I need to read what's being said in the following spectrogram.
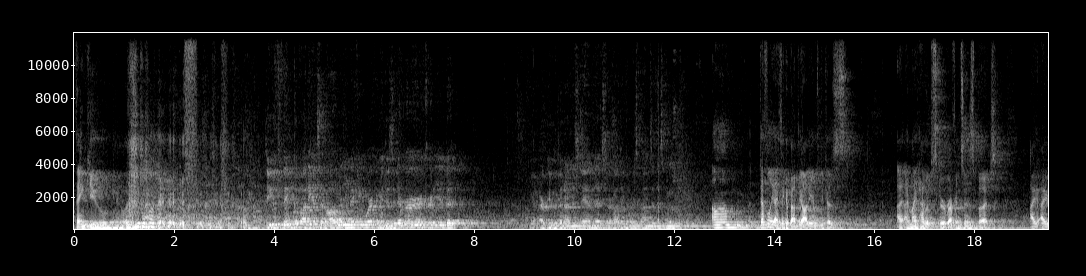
thank you, you know. Do you think of audience at all when you're making work? I mean, does it ever occur to you that are people going to understand this or how they're going to respond to this move? Um, definitely, I think about the audience because I, I might have obscure references, but I, I,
